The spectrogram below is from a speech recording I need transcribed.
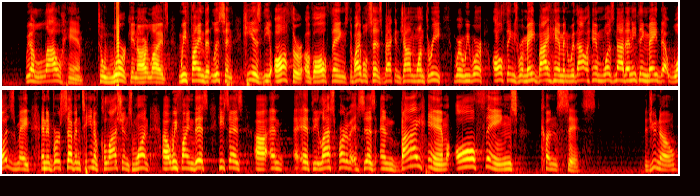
We allow Him to work in our lives. We find that, listen, He is the author of all things. The Bible says back in John 1 3, where we were, all things were made by Him, and without Him was not anything made that was made. And in verse 17 of Colossians 1, uh, we find this. He says, uh, and at the last part of it, it says, and by Him all things consist. Did you know?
